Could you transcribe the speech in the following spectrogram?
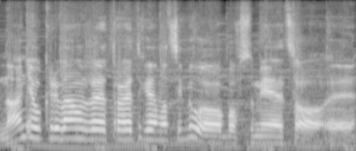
No nie ukrywam, że trochę tych emocji było, bo w sumie co? yy,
